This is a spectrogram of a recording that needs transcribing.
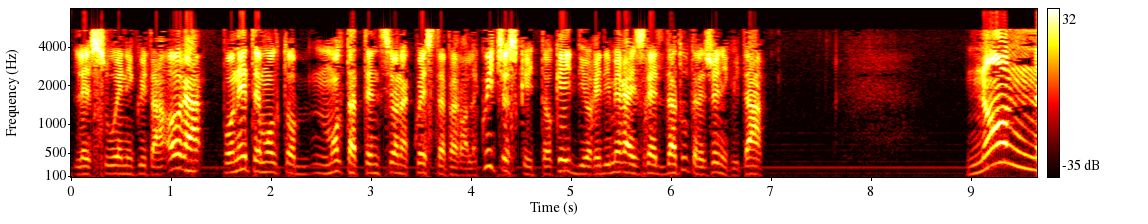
le sue iniquità. Ora ponete molto, molta attenzione a queste parole. Qui c'è scritto che Dio redimerà Israele da tutte le sue iniquità. Non,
